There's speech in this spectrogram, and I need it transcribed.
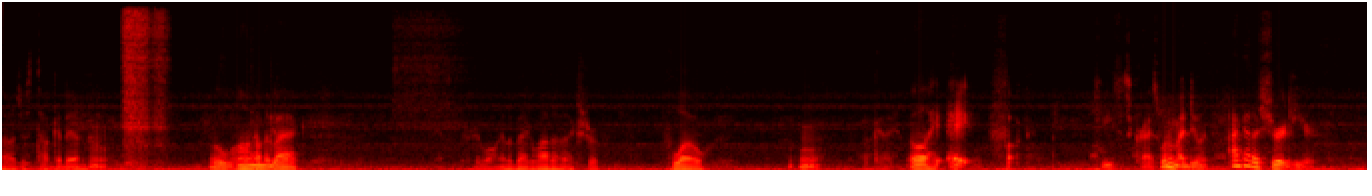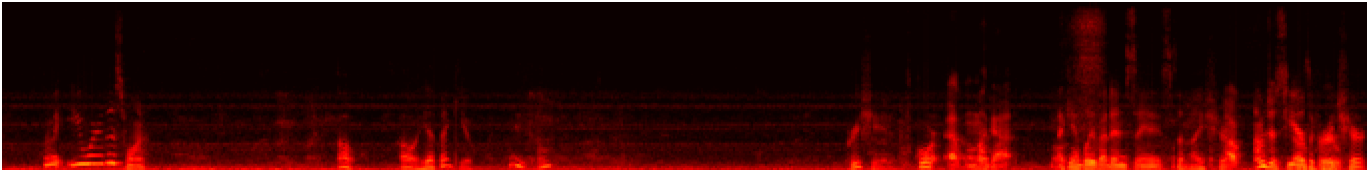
I'll just tuck it in. A little long in the back. Very long in the back. A lot of extra flow. Hmm. Okay. Oh, hey, hey, fuck. Jesus Christ, what am I doing? I got a shirt here. Let me- You wear this one. Oh. Oh yeah. Thank you. There you go. Appreciate it. Of course. Oh my God. I can't believe I didn't say It's a nice shirt. I- I'm just here was a for great shirt.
